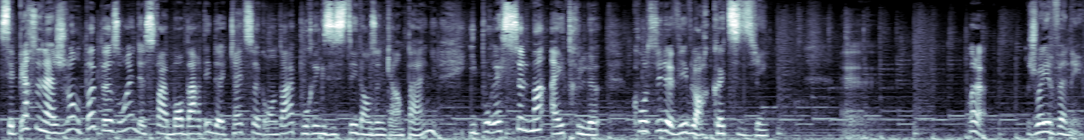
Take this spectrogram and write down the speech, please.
ces personnages-là n'ont pas besoin de se faire bombarder de quêtes secondaires pour exister dans une campagne. Ils pourraient seulement être là, continuer de vivre leur quotidien. Euh, voilà, je vais y revenir.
